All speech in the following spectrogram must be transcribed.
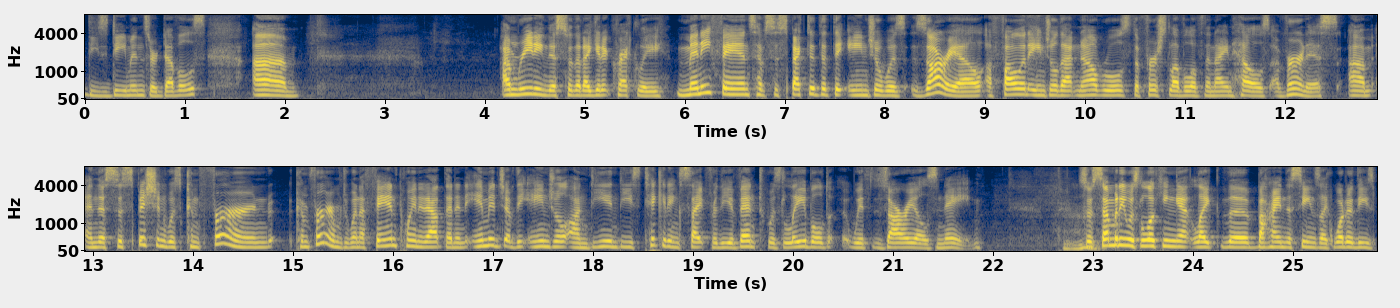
these demons or devils um I'm reading this so that I get it correctly. Many fans have suspected that the angel was Zariel, a fallen angel that now rules the first level of the nine hells, Avernus. Um, and the suspicion was confirmed confirmed when a fan pointed out that an image of the angel on D&D's ticketing site for the event was labeled with Zariel's name. So somebody was looking at like the behind the scenes, like what are these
